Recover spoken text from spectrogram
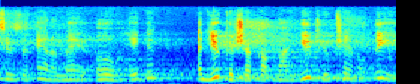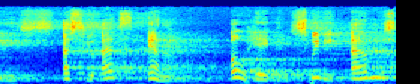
Susan Anna Mae O'Hagan, and you can check out my YouTube channel, the S-U-S Anna O'Hagan, Sweetie M's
